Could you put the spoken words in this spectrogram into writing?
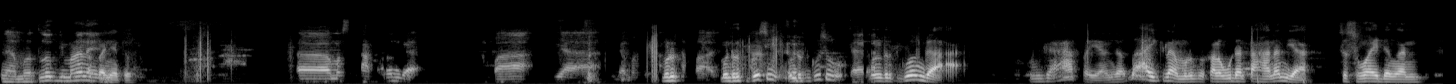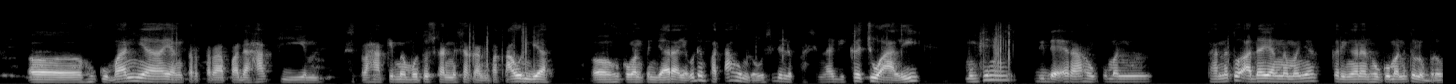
nah menurut lu gimana apanya ini? tuh? Uh, masuk akal enggak pak ya nggak masuk menurut apa menurut gue sih menurut gue su menurut gue nggak nggak apa ya nggak baik lah. Menurut gue kalau udah tahanan ya sesuai dengan uh, hukumannya yang tertera pada hakim. Setelah hakim memutuskan misalkan empat tahun dia uh, hukuman penjara ya udah empat tahun gak usah dilepasin lagi. Kecuali mungkin di daerah hukuman sana tuh ada yang namanya keringanan hukuman itu loh bro.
